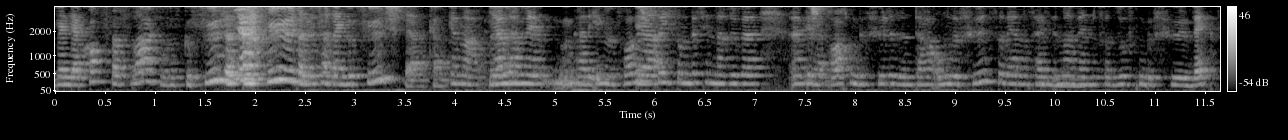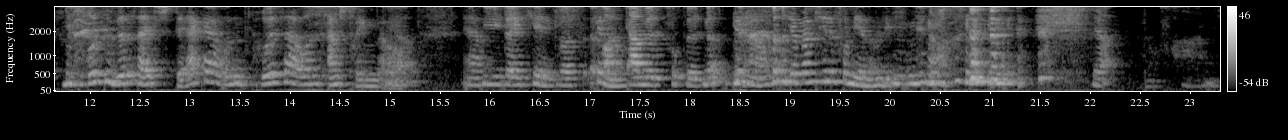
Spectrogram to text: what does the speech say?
wenn der Kopf das sagt und das Gefühl das Ja. Gefühl, dann ist halt dein Gefühl stärker. Genau. Ne? Ja, und da haben wir gerade eben im Vorgespräch Ja. so ein bisschen darüber äh, gesprochen. Gefühle sind da, um gefühlt zu werden. Das heißt, Mhm. immer wenn du versuchst, ein Gefühl wegzudrücken, wird es halt stärker und größer und anstrengender auch. Ja. Das Ja. ist wie dein Kind, was äh, Genau. am Ärmel zuppelt, ne? Genau. Ja, beim Telefonieren am liebsten, genau. Ja. Noch Fragen.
